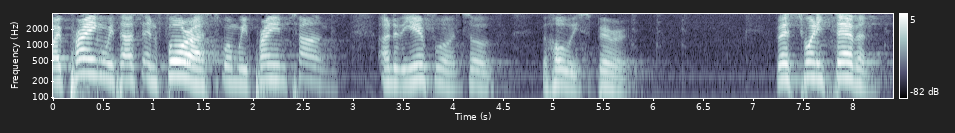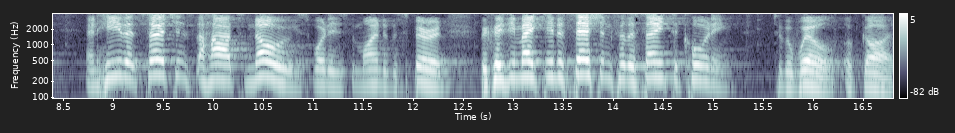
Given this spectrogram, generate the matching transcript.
by praying with us and for us when we pray in tongues under the influence of the Holy Spirit. Verse 27 And he that searches the hearts knows what is the mind of the Spirit, because he makes intercession for the saints according to the will of God.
